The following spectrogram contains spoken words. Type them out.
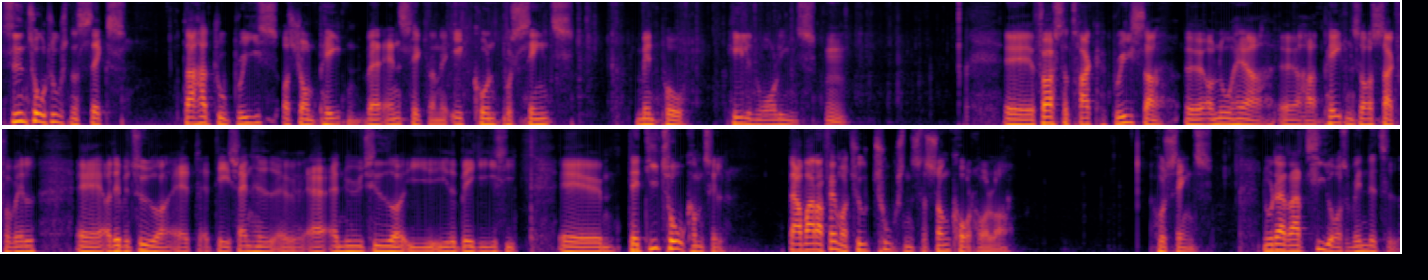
siden 2006, der har Drew Brees og Sean Payton været ansigterne ikke kun på Saints, men på hele New Orleans. Mm. Øh, først så trak Brees sig, øh, og nu her øh, har Payton så også sagt farvel. Øh, og det betyder, at, at det i sandhed øh, er, er nye tider i, i The Big Easy. Øh, da de to kom til, der var der 25.000 sæsonkortholdere hos Saints. Nu er der, der er 10 års ventetid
